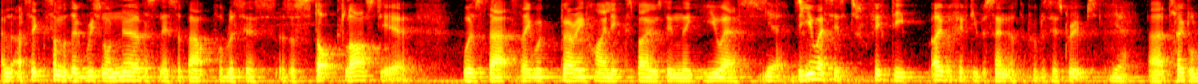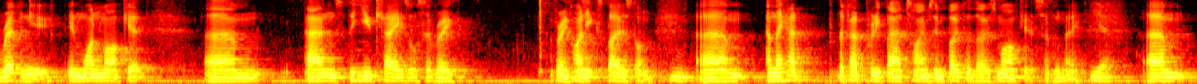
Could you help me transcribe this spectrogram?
And I think some of the original nervousness about Publicis as a stock last year was that they were very highly exposed in the US. Yeah, the US is 50 over 50% of the Publicis Group's yeah. uh, total revenue in one market, um, and the UK is also very very highly exposed on. Mm. Um, and they had they've had pretty bad times in both of those markets, haven't they? Yeah. Um,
